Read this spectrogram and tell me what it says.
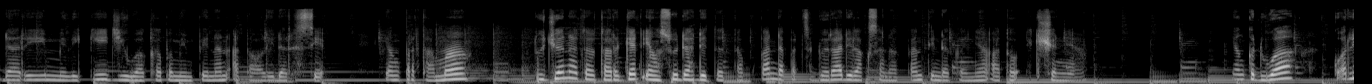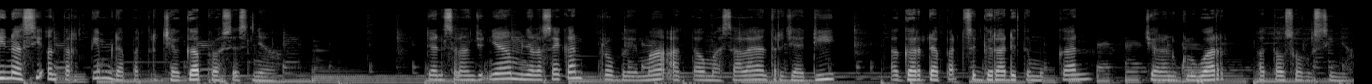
dari memiliki jiwa kepemimpinan atau leadership. Yang pertama, tujuan atau target yang sudah ditetapkan dapat segera dilaksanakan tindakannya atau actionnya. Yang kedua, koordinasi antar tim dapat terjaga prosesnya. Dan selanjutnya, menyelesaikan problema atau masalah yang terjadi agar dapat segera ditemukan jalan keluar atau solusinya.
